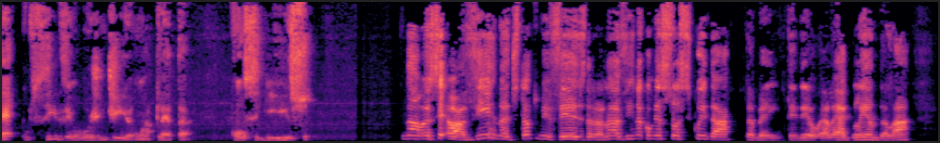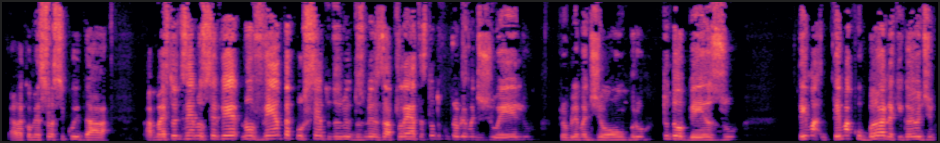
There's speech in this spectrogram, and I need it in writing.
É possível hoje em dia um atleta conseguir isso? Não, eu sei, ó, a Virna, de tanto me ver, a Virna começou a se cuidar também, entendeu? Ela é a Glenda lá, ela começou a se cuidar. Ah, mas estou dizendo, você vê 90% dos, dos meus atletas, tudo com problema de joelho, problema de ombro, tudo obeso. Tem uma, tem uma cubana que ganhou, de,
